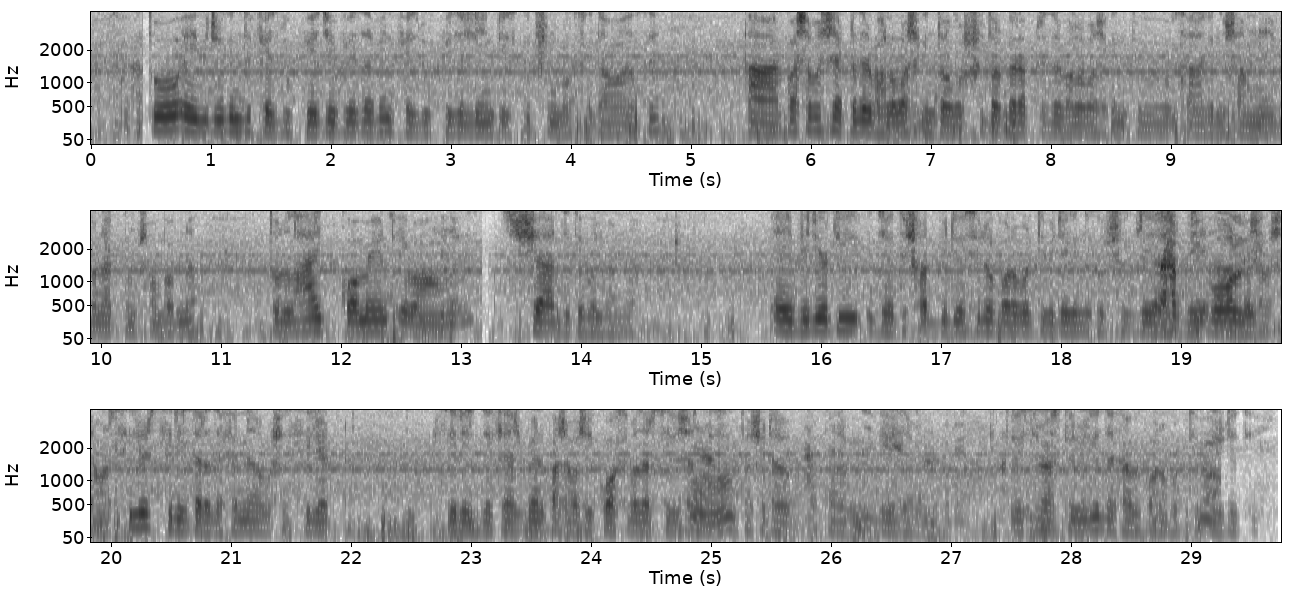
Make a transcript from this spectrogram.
তো এই ভিডিও কিন্তু ফেসবুক পেজে পেয়ে যাবেন। ফেসবুক পেজের লিঙ্ক ডিসক্রিপশন বক্সে দেওয়া আছে। আর পাশাপাশি আপনাদের ভালোবাসা কিন্তু অবশ্যই দরকার। আপনাদের ভালোবাসা কিন্তু ছাড়া কিন্তু সামনে এগোনো একদম সম্ভব না। তো লাইক কমেন্ট এবং শেয়ার দিতে ভুলবেন না। এই ভিডিওটি যেহেতু শর্ট ভিডিও ছিল পরবর্তী ভিডিও কিন্তু খুব শীঘ্রই আসবে। পাশাপাশি আমার সিলেট সিরিজ যারা দেখেন না অবশ্যই সিলেট সিরিজ দেখে আসবেন পাশাপাশি কক্সবাজার সিরিজ আসতেছে তো সেটা আপনারা পেয়ে যাবেন। তো এই ছিল আজকের ভিডিও দেখা হবে পরবর্তী ভিডিওতে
